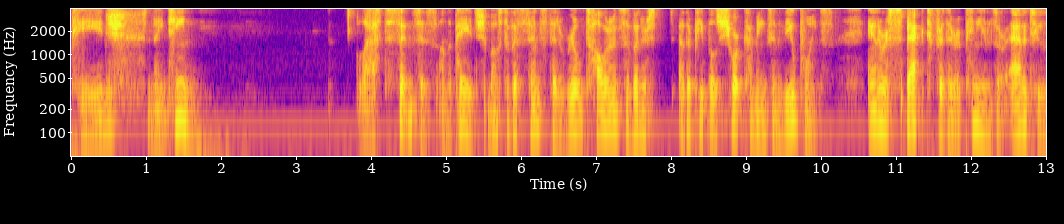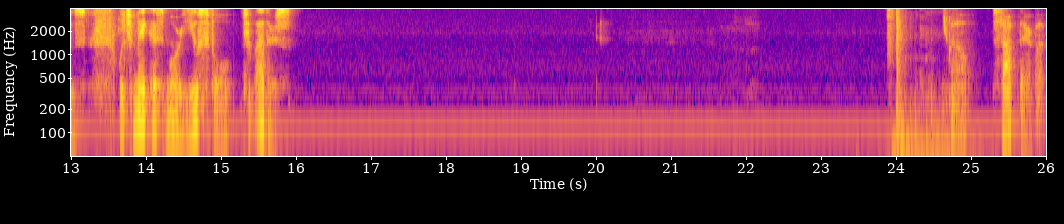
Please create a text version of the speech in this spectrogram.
Page 19. Last sentences on the page. Most of us sense that a real tolerance of other people's shortcomings and viewpoints, and a respect for their opinions or attitudes, which make us more useful to others. And I'll stop there, but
